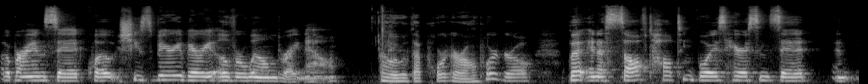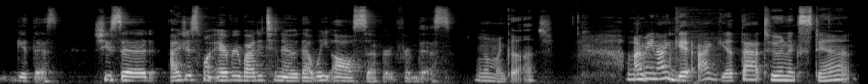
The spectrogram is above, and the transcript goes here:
O'Brien said, quote, she's very, very overwhelmed right now. Oh, that poor girl. Poor girl. But in a soft, halting voice, Harrison said, and get this, she said, I just want everybody to know that we all suffered from this. Oh my gosh. I mean, I get, I get that to an extent.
